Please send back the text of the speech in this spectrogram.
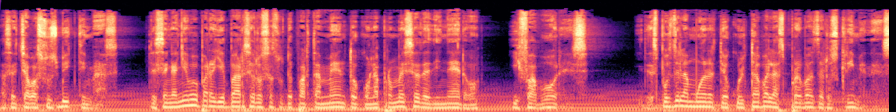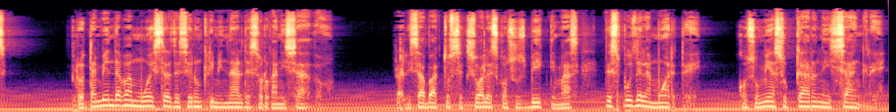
acechaba a sus víctimas, les engañaba para llevárselos a su departamento con la promesa de dinero y favores, y después de la muerte ocultaba las pruebas de los crímenes, pero también daba muestras de ser un criminal desorganizado Realizaba actos sexuales con sus víctimas después de la muerte, consumía su carne y sangre,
